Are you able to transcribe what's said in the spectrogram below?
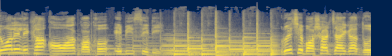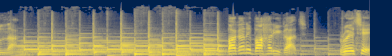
দেওয়ালে লেখা অ আ ক খ এবিসিডি। রয়েছে বসার জায়গা, দোলনা। বাগানে বাহারি গাছ। রয়েছে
